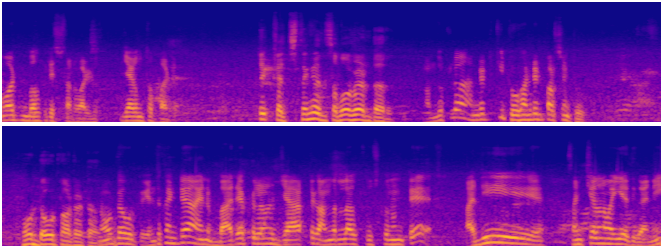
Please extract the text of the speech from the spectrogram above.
అవార్డును బహుకరిస్తారు వాళ్ళు జగన్తో పాటు. ఖచ్చితంగా అది సబబే అంటారు. అందుట్లో హండ్రెడ్కి two hundred percent. No doubt not at no doubt ఎందుకంటే ఆయన భార్య పిల్లలను జాగ్రత్తగా అందరిలాగా చూసుకుని ఉంటే అది సంచలనం అయ్యేది కానీ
